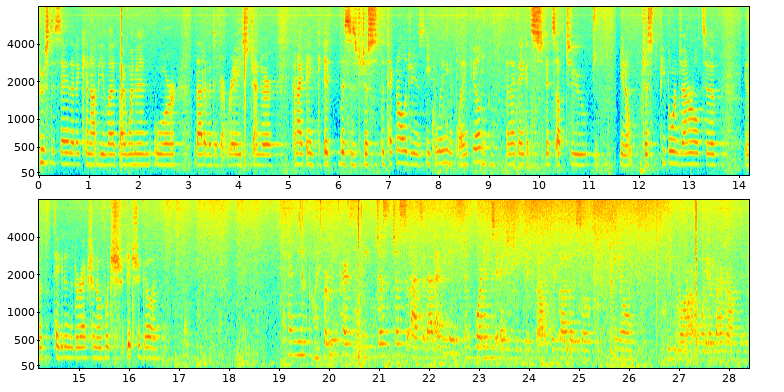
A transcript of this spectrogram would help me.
who's to say that it cannot be led by women or that of a different race, gender? And I think it, this is just the technology is equaling the playing field, mm-hmm. and I think it's it's up to you know just people in general to you know take it in the direction of which it should go in. I mean, for me personally, just just to add to that, I think it's important to educate yourself, regardless of you know who you are or what your background is.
